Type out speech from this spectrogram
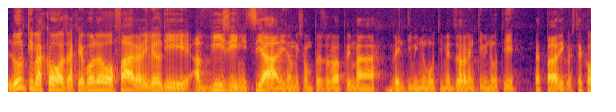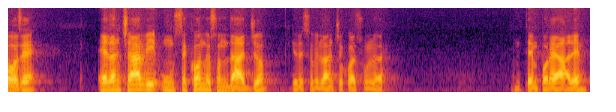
L'ultima cosa che volevo fare a livello di avvisi iniziali, non mi sono preso la prima 20 minuti, mezz'ora, 20 minuti per parlare di queste cose, è lanciarvi un secondo sondaggio, che adesso vi lancio qua sul, in tempo reale,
